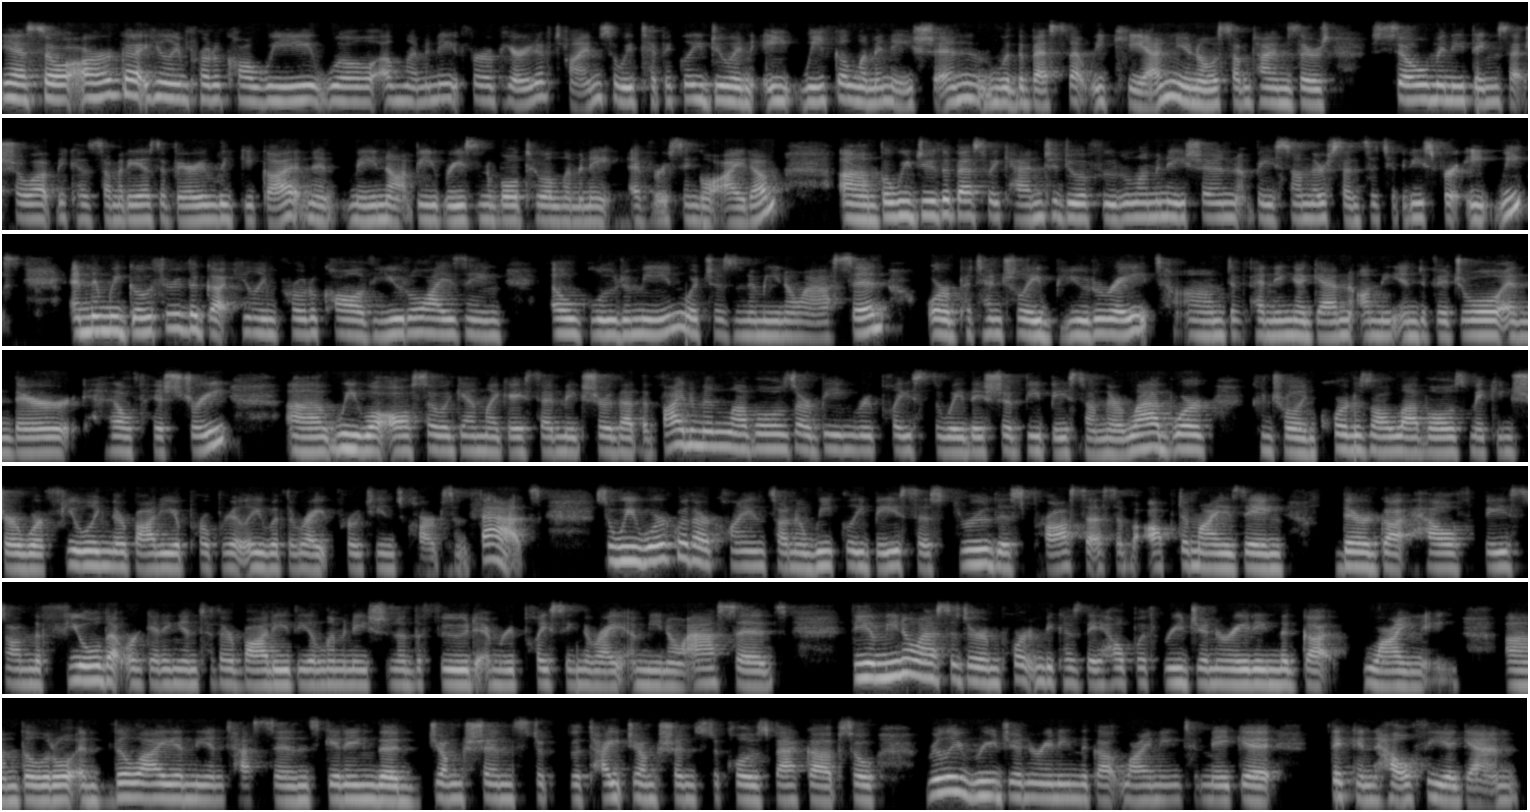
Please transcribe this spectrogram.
Yeah, so our gut healing protocol, we will eliminate for a period of time. So we typically do an eight week elimination with the best that we can. You know, sometimes there's so many things that show up because somebody has a very leaky gut and it may not be reasonable to eliminate every single item. Um, but we do the best we can to do a food elimination based on their sensitivities for eight weeks. And then we go through the gut healing protocol of utilizing L-glutamine, which is an amino acid, or potentially butyrate, um, depending again on the individual and their health history. Uh, we will also, again, like I said, make sure that the vitamin levels are being replaced the way they should be based on their lab work, controlling cortisol levels, making sure we're fueling their body appropriately with the right proteins, carbs, and fats. So we work with our clients on a weekly basis through this process of optimizing their gut health based on the fuel that we're getting into their body, the elimination of the food, and replacing the right amino acids. The amino acids are important because they help with regenerating the gut lining, um, the little villi in the intestines, getting the junctions to the tight junctions to close back up. So, really regenerating the gut lining to make it thick and healthy again.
